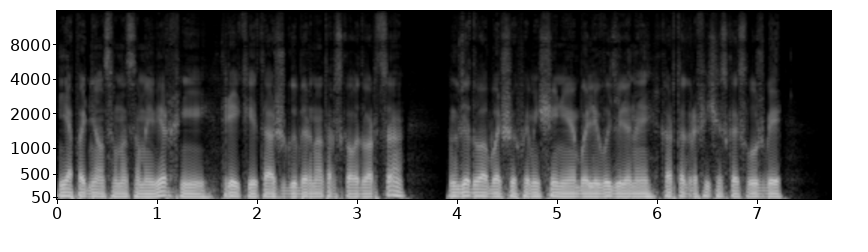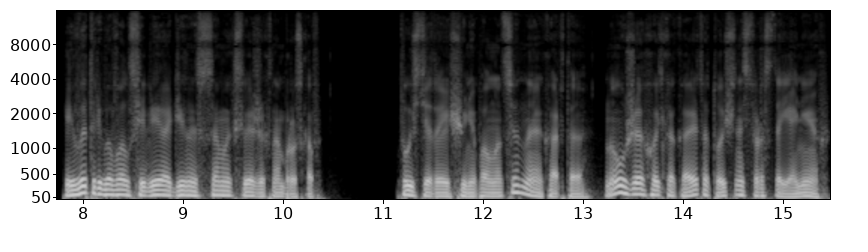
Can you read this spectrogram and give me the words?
Я поднялся на самый верхний, третий этаж губернаторского дворца, где два больших помещения были выделены картографической службе, и вытребовал себе один из самых свежих набросков. Пусть это еще не полноценная карта, но уже хоть какая-то точность в расстояниях.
